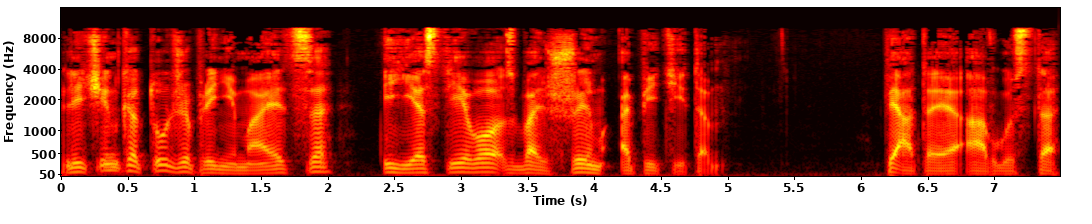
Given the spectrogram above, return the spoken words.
личинка тут же принимается и ест его с большим аппетитом. 5 августа.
